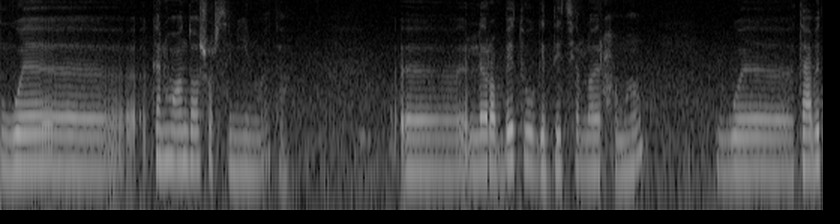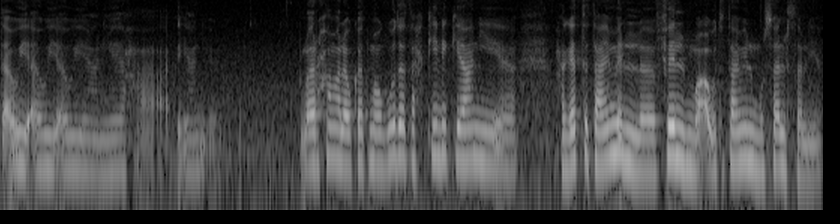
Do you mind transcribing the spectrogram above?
وكان هو عنده عشر سنين وقتها. آه، اللي ربيته جدتي الله يرحمها. وتعبت قوي قوي قوي يعني يعني الله يرحمها لو كانت موجودة تحكي لك يعني حاجات تتعمل فيلم أو تتعمل مسلسل يعني.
